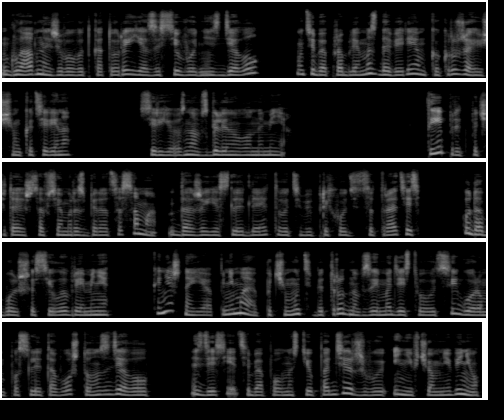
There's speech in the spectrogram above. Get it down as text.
Главный же вывод, который я за сегодня сделал, у тебя проблемы с доверием к окружающим, Катерина. Серьезно взглянула на меня. Ты предпочитаешь совсем разбираться сама, даже если для этого тебе приходится тратить куда больше сил и времени. Конечно, я понимаю, почему тебе трудно взаимодействовать с Егором после того, что он сделал. Здесь я тебя полностью поддерживаю и ни в чем не виню.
